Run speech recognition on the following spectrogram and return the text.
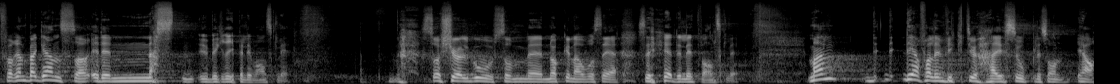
For en bergenser er det nesten ubegripelig vanskelig. Så sjølgod som noen av oss er, så er det litt vanskelig. Men det er iallfall viktig å heise opp litt sånn ja,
